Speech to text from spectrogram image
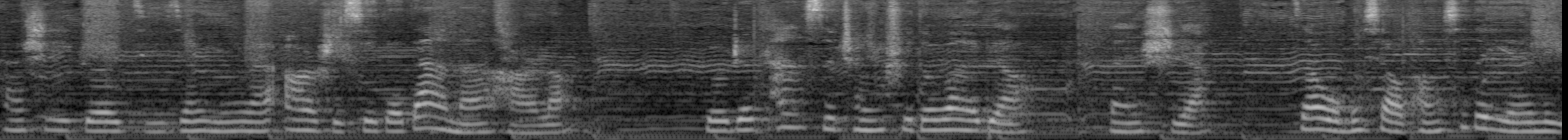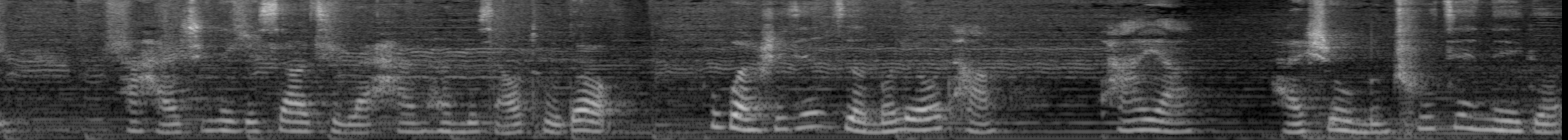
他是一个即将迎来二十岁的大男孩了，有着看似成熟的外表，但是啊，在我们小螃蟹的眼里，他还是那个笑起来憨憨的小土豆。不管时间怎么流淌，他呀，还是我们初见那个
